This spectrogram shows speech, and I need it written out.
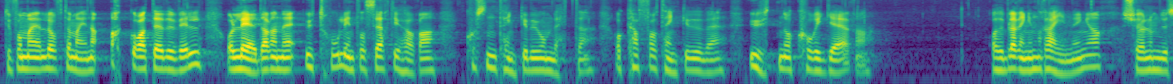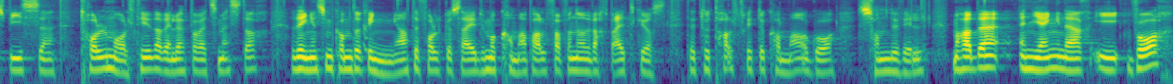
Du får lov til å mene akkurat det du vil, og lederen er utrolig interessert i å høre hvordan tenker du om dette, og hvorfor tenker du det, uten å korrigere. Og det blir ingen regninger selv om du spiser tolv måltider i løpet av et semester. Det er ingen som kommer til å ringe til folk og si du må komme på alfa. for nå har Det vært på et kurs. Det er totalt fritt å komme og gå som du vil. Vi hadde en gjeng der i vår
